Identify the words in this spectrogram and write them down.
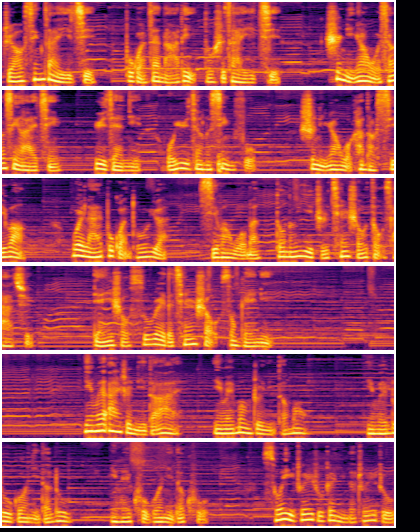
只要心在一起，不管在哪里都是在一起。”是你让我相信爱情，遇见你，我遇见了幸福。是你让我看到希望，未来不管多远，希望我们都能一直牵手走下去。点一首苏芮的《牵手》送给你，因为爱着你的爱，因为梦着你的梦，因为路过你的路，因为苦过你的苦，所以追逐着你的追逐，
